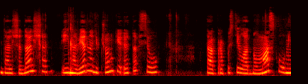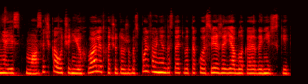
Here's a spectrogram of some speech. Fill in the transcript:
дальше, дальше. И, наверное, девчонки, это все. Так, пропустила одну маску. У меня есть масочка, очень ее хвалят. Хочу тоже в использовании достать вот такое свежее яблоко органический.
